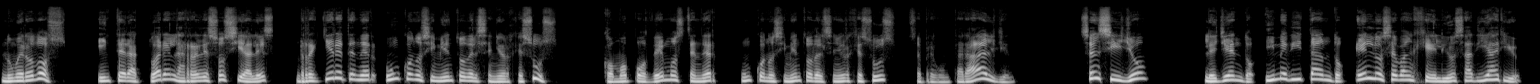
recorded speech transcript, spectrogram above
Número 2. Interactuar en las redes sociales requiere tener un conocimiento del Señor Jesús. ¿Cómo podemos tener un conocimiento del Señor Jesús? Se preguntará alguien. Sencillo, leyendo y meditando en los Evangelios a diario,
